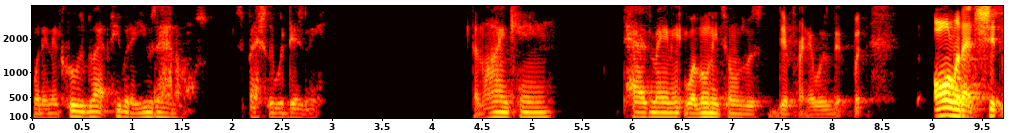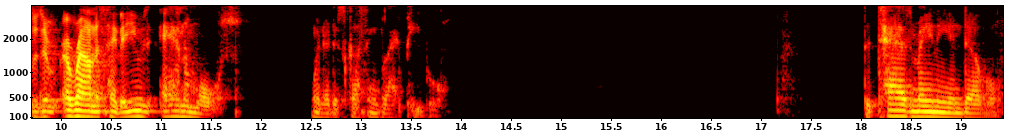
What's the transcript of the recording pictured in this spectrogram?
when it includes black people, they use animals, especially with Disney. The Lion King, Tasmanian, well, Looney Tunes was different. It was, but all of that shit was around the same. They use animals when they're discussing black people. The Tasmanian devil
